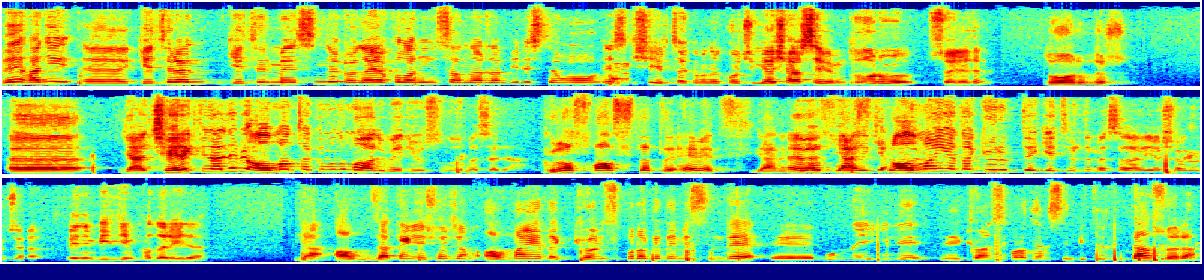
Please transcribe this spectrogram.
ve hani e, getiren getirmesinde ön ayak olan insanlardan birisi de o Eskişehir takımının koçu Yaşar Sevim. Doğru mu söyledim? Doğrudur. Ee, yani çeyrek finalde bir Alman takımını mağlup ediyorsunuz mesela. Grosswaldstadt'ı evet. Yani evet yani ki Almanya'da görüp de getirdi mesela Yaşar Hoca benim bildiğim kadarıyla. Ya zaten Yaşar Hocam Almanya'da Köln Spor Akademisi'nde e, bununla ilgili e, Köln Spor Akademisi'ni bitirdikten sonra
